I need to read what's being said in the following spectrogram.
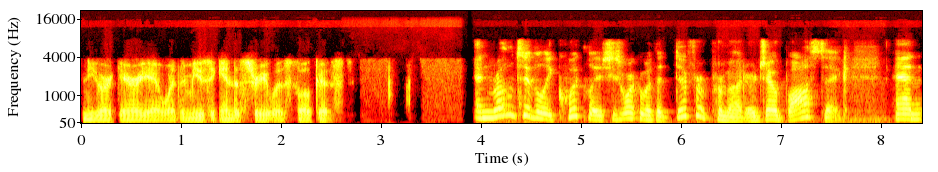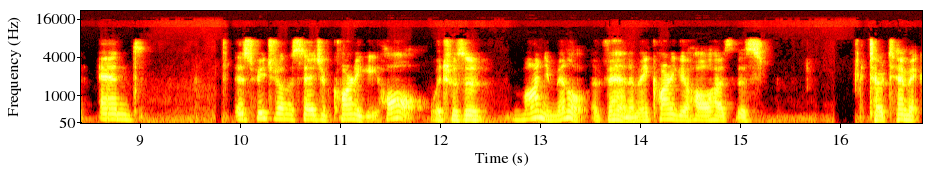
New York area where the music industry was focused. And relatively quickly, she's working with a different promoter, Joe Bostic, and and is featured on the stage of Carnegie Hall, which was a monumental event. I mean, Carnegie Hall has this totemic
